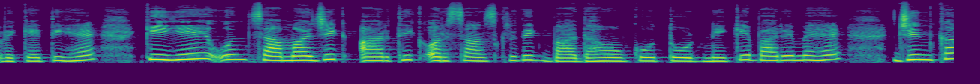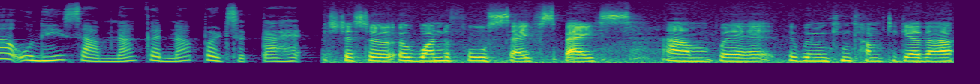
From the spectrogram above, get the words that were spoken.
वे कहती हैं कि ये उन सामाजिक आर्थिक और सांस्कृतिक बाधाओं को तोड़ने के बारे में है जिनका उन्हें सामना करना पड़ सकता है It's just a, a wonderful, safe space um, where the women can come together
